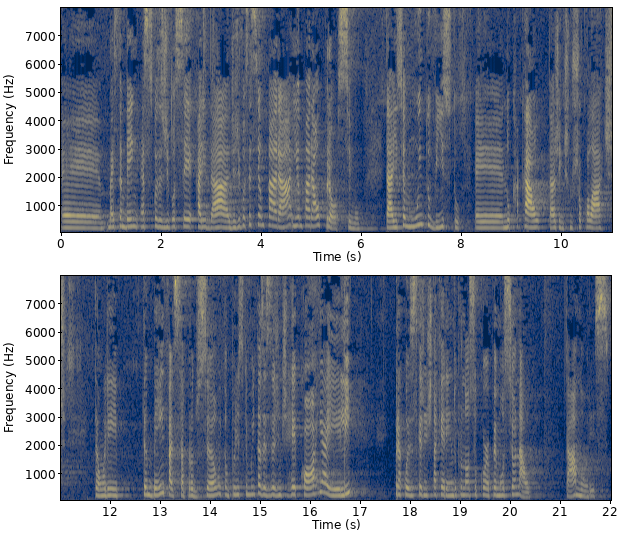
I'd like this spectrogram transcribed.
É, mas também essas coisas de você, caridade, de você se amparar e amparar o próximo. Tá? Isso é muito visto é, no cacau, tá, gente? No chocolate. Então ele também faz essa produção, então por isso que muitas vezes a gente recorre a ele para coisas que a gente está querendo para o nosso corpo emocional, tá, amores?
